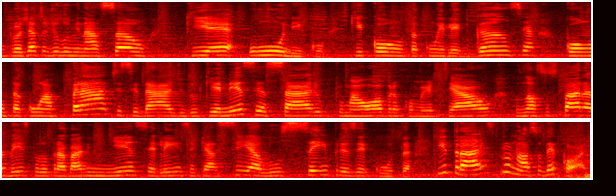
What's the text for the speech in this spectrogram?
um projeto de iluminação que é único, que conta com elegância, conta com a praticidade do que é necessário para uma obra comercial. Os nossos parabéns pelo trabalho em excelência que a Cia Luz sempre executa e traz para o nosso decore.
